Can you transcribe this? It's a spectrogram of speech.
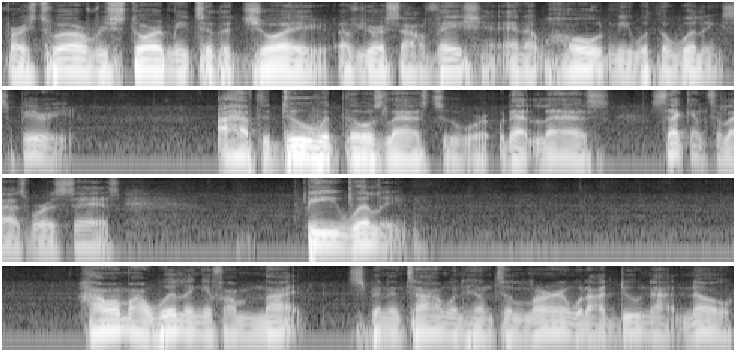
verse 12 Restore me to the joy of your salvation and uphold me with a willing spirit. I have to do what those last two words, that last, second to last word says be willing. How am I willing if I'm not spending time with him to learn what I do not know?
